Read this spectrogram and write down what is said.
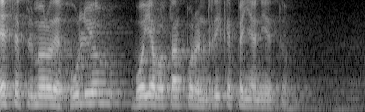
Este primero de julio voy a votar por Enrique Peña Nieto.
